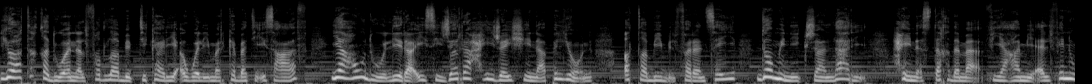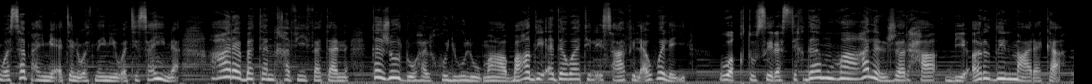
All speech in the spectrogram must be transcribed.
يعتقد أن الفضل بابتكار أول مركبة إسعاف يعود لرئيس جراحي جيش نابليون الطبيب الفرنسي دومينيك جان لاري حين استخدم في عام 1792 عربة خفيفة تجرها الخيول مع بعض أدوات الإسعاف الأولي واقتصر استخدامها على الجرحى بأرض المعركة.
